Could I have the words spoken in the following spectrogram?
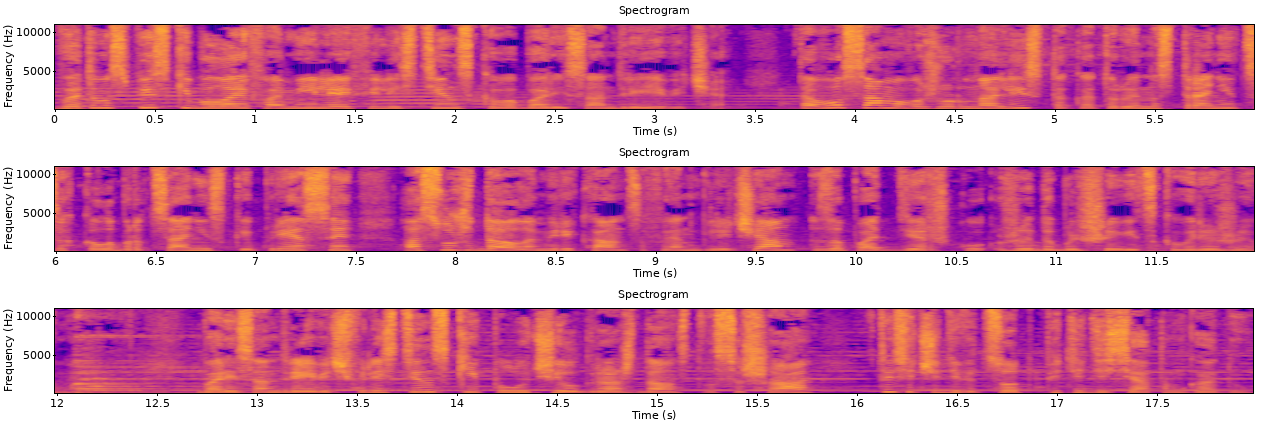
В этом списке была и фамилия филистинского Бориса Андреевича, того самого журналиста, который на страницах коллаборационистской прессы осуждал американцев и англичан за поддержку жидобольшевистского режима. Борис Андреевич Филистинский получил гражданство США в 1950 году.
